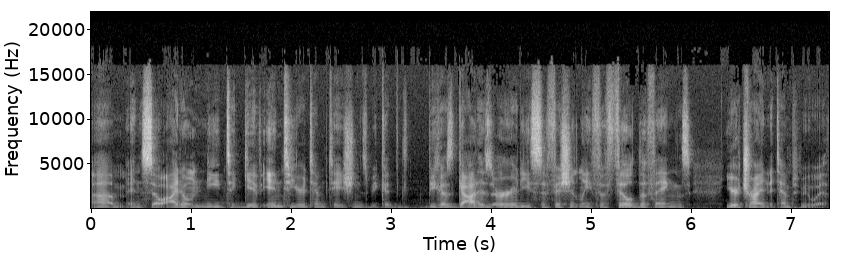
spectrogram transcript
Um, and so I don't need to give into your temptations because because God has already sufficiently fulfilled the things you're trying to tempt me with.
